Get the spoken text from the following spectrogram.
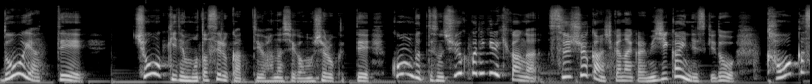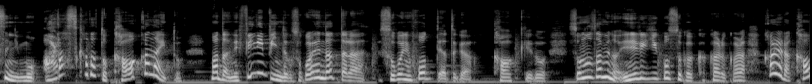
どうやって長期で持たせるかっていう話が面白くて、昆布ってその収穫できる期間が数週間しかないから短いんですけど、乾かすにもうアラスカだと乾かないと。まだね、フィリピンとかそこら辺だったら、そこにホってやったら乾くけど、そのためのエネルギーコストがかかるから、彼ら乾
